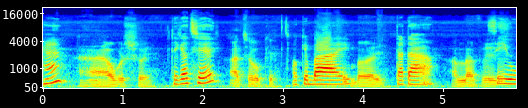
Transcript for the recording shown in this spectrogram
হ্যাঁ? হ্যাঁ অবশ্যই। ঠিক আছে? আচ্ছা okay. Okay bye bye tata. আল্লাহ হাফেজ। See you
